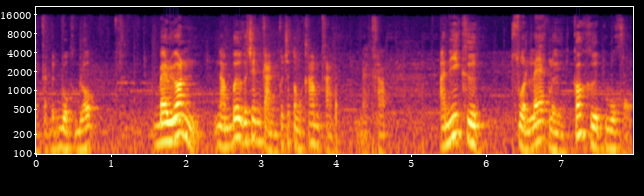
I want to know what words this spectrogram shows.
นะครับเป็นบวกกับลบ baryon number ก็เช่นกันก็จะตรงข้ามกันนะครับ อันนี้คือส่วนแรกเลยก็คือตัวของ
